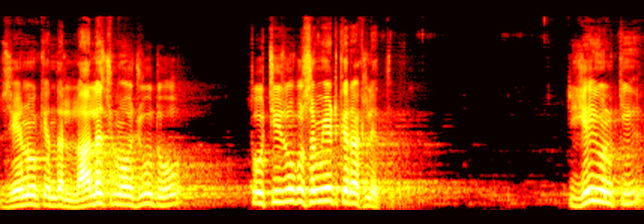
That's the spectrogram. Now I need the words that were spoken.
ذہنوں کے اندر لالچ موجود ہو، تو چیزوں کو سمیٹ کے رکھ لیتے۔ تو یہی ان کی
